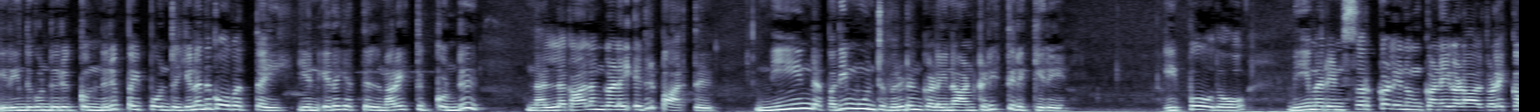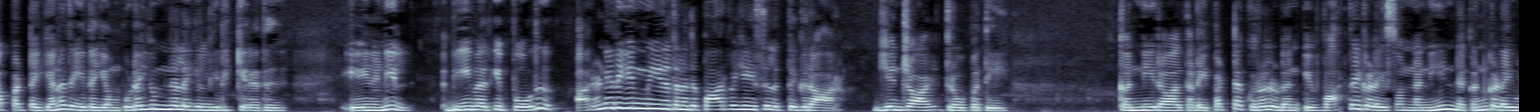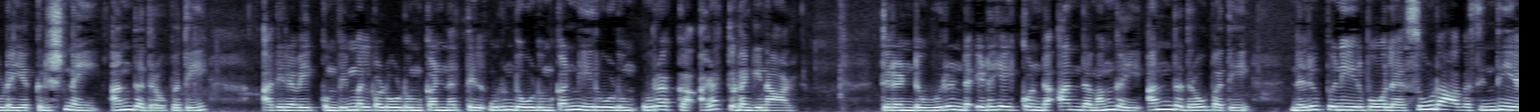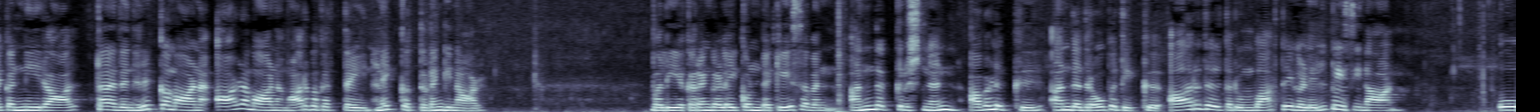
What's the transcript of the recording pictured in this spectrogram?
எரிந்து கொண்டிருக்கும் நெருப்பைப் போன்ற எனது கோபத்தை என் இதயத்தில் மறைத்துக் கொண்டு நல்ல காலங்களை எதிர்பார்த்து நீண்ட பதிமூன்று வருடங்களை நான் கிடைத்திருக்கிறேன். இப்போதோ பீமரின் சொற்கள் எனும் கணைகளால் தொலைக்கப்பட்ட எனது இதயம் உடையும் நிலையில் இருக்கிறது. ஏனெனில் பீமர் இப்போது அறநெறியின் மீது தனது பார்வையை செலுத்துகிறார் என்றாள் திரௌபதி. கண்ணீரால் தடைப்பட்ட குரலுடன் இவ்வார்த்தைகளை சொன்ன நீண்ட கண்களை உடைய கிருஷ்ணை அந்த திரௌபதி அதிர வைக்கும் விம்மல்களோடும் கன்னத்தில் உருண்டோடும் கண்ணீரோடும் உறக்க அழத் தொடங்கினாள். திரண்டு உருண்ட இடையைக் கொண்ட அந்த மங்கை அந்த திரௌபதி நெருப்பு நீர் போல சூடாக சிந்திய கண்ணீரால் தனது நெருக்கமான ஆழமான மார்பகத்தை நினைக்கத் தொடங்கினாள். வலிய கரங்களை கொண்ட கேசவன் அந்த கிருஷ்ணன் அவளுக்கு அந்த திரௌபதிக்கு ஆறுதல் தரும் வார்த்தைகளில் பேசினான். ஓ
